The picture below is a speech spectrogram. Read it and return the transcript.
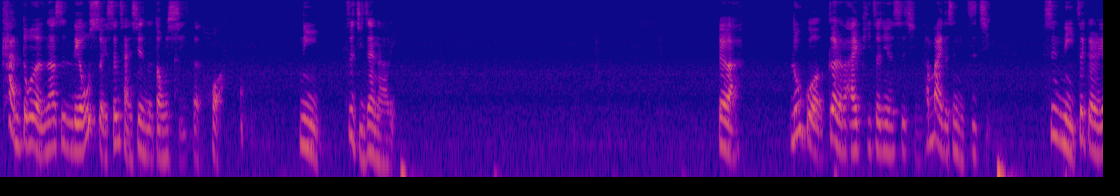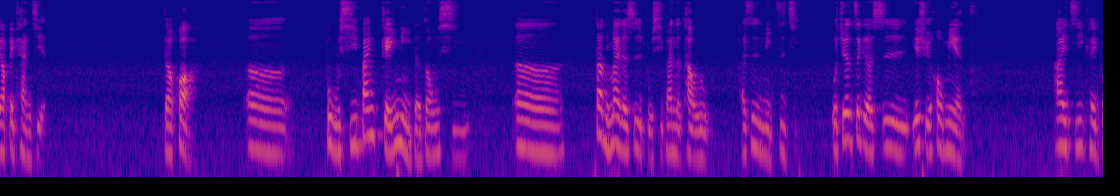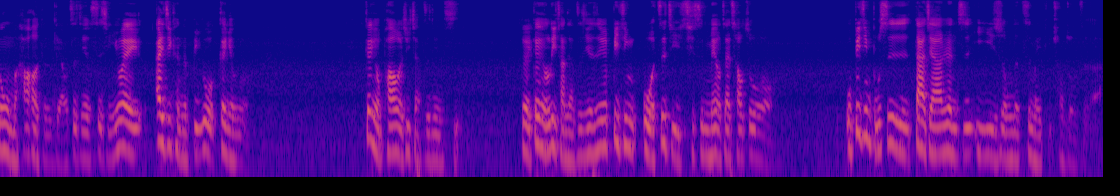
看多了那是流水生产线的东西的话，你。自己在哪里？对吧？如果个人 IP 这件事情，他卖的是你自己，是你这个人要被看见的话，呃，补习班给你的东西，呃，到底卖的是补习班的套路，还是你自己？我觉得这个是，也许后面 IG 可以跟我们好好的聊这件事情，因为 IG 可能比我更有更有 power 去讲这件事。对，更有立场讲这件事，因为毕竟我自己其实没有在操作，我毕竟不是大家认知意义中的自媒体创作者啊。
